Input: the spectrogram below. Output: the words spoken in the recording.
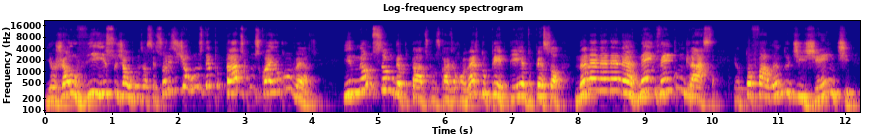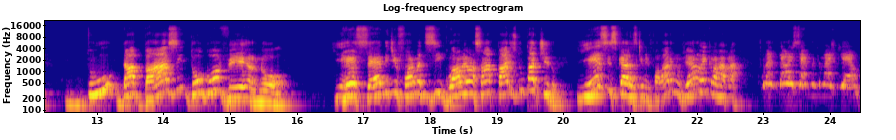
E eu já ouvi isso de alguns assessores e de alguns deputados com os quais eu converso. E não são deputados com os quais eu converso do PT, do PSOL. Não, não, não, não, não. Nem vem com graça. Eu estou falando de gente do da base do governo que recebe de forma desigual em relação a pares do partido. E esses caras que me falaram não vieram reclamar, falar, fulano então recebe muito mais que eu.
